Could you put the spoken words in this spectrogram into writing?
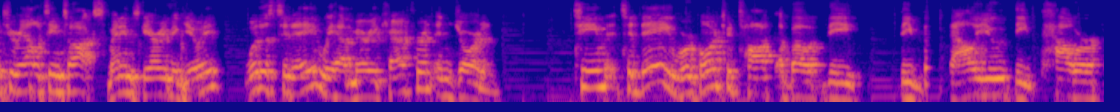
welcome to Reality Teen Talks. My name is Gary McGuey. With us today, we have Mary Catherine and Jordan. Team, today we're going to talk about the, the value, the power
